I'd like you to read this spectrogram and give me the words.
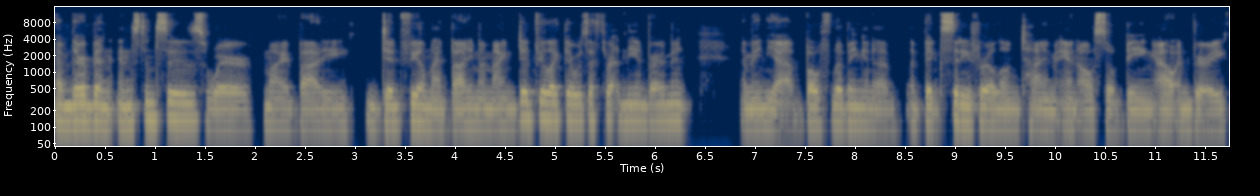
have there been instances where my body did feel my body my mind did feel like there was a threat in the environment i mean yeah both living in a, a big city for a long time and also being out in very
